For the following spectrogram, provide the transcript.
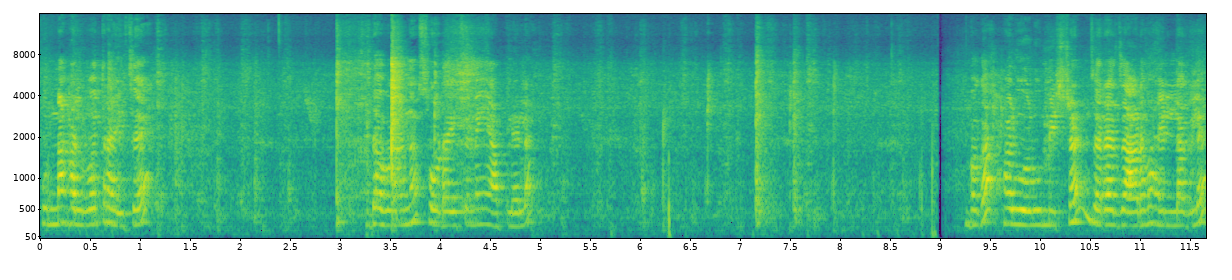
पुन्हा हलवत राहायचं आहे ढवळणं सोडायचं नाही आपल्याला. बघा हळूहळू मिश्रण जरा जाड व्हायला लागलं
